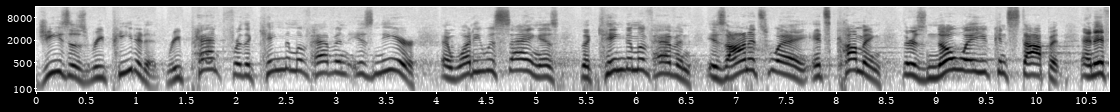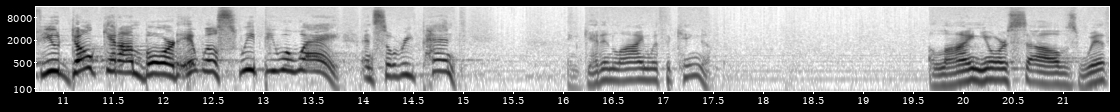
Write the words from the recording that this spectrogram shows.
Jesus repeated it Repent, for the kingdom of heaven is near. And what he was saying is the kingdom of heaven is on its way, it's coming. There's no way you can stop it. And if you don't get on board, it will sweep you away. And so repent and get in line with the kingdom. Align yourselves with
